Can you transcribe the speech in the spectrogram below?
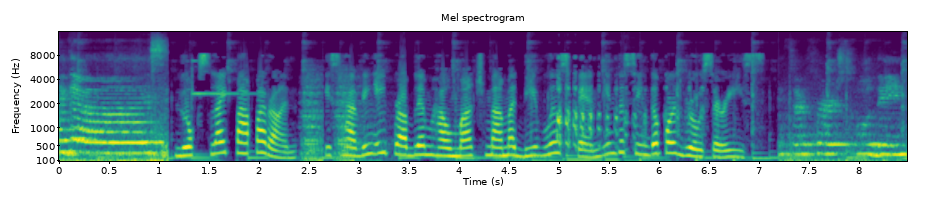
Hi guys! Looks like Papa Ron is having a problem how much Mama Div will spend in the Singapore groceries. It's our first full day in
